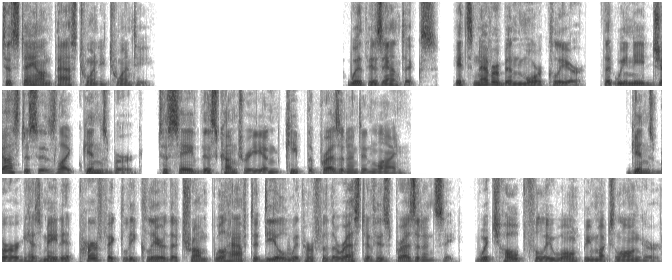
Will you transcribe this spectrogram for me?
to stay on past 2020. With his antics, it's never been more clear that we need justices like Ginsburg to save this country and keep the president in line. Ginsburg has made it perfectly clear that Trump will have to deal with her for the rest of his presidency, which hopefully won't be much longer.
